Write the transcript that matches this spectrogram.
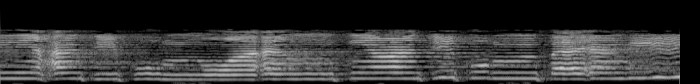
أسلحتكم وأمتعتكم فيميلون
